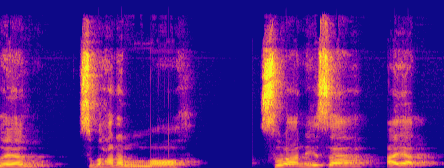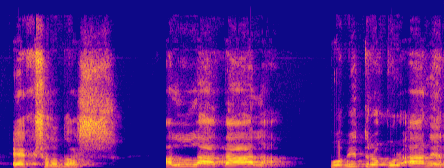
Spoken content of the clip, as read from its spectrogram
দয়ালু। সুবহানাল্লাহ। সুরানিসা আয়াত একশত দশ। আল্লাহ তাআলা পবিত্র কোরআনের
